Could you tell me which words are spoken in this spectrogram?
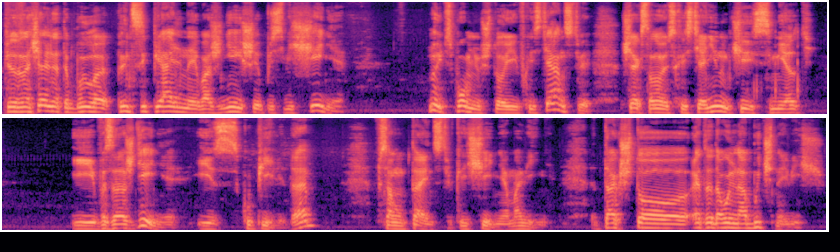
первоначально это было принципиальное, важнейшее посвящение. Ну и вспомним, что и в христианстве человек становится христианином через смерть и возрождение из купили, да, в самом таинстве крещения омовения. Так что это довольно обычная вещь.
